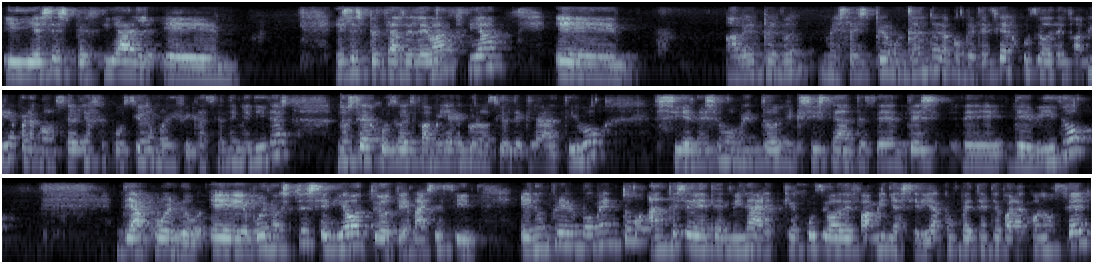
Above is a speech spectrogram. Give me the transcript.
y es especial, eh, es especial relevancia. Eh, a ver, perdón, me estáis preguntando la competencia del juzgado de familia para conocer la ejecución o modificación de medidas. No sea el juzgado de familia que conoció el declarativo, si en ese momento existen antecedentes de, debido de acuerdo. Eh, bueno, esto sería otro tema, es decir, en un primer momento, antes de determinar qué juzgado de familia sería competente para conocer,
